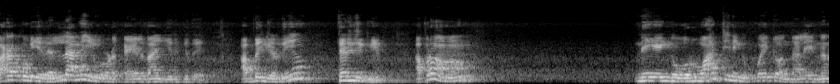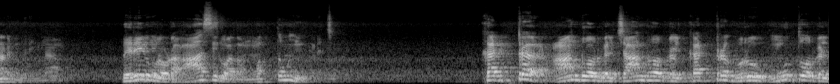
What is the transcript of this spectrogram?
வரக்கூடியது எல்லாமே இவரோட கையில் தான் இருக்குது. அப்படிங்கிறதையும் தெரிஞ்சுக்கணும் அப்புறம் நீங்கள் இங்கே ஒரு வாட்டி நீங்கள் போயிட்டு வந்தாலே என்ன நடக்கும் தெரியுங்களா? பெரியவங்களோட ஆசீர்வாதம் மொத்தமும் நீங்கள் கிடைச்சது கற்ற ஆண்டோர்கள் சான்றோர்கள் கற்ற குரு மூத்தோர்கள்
